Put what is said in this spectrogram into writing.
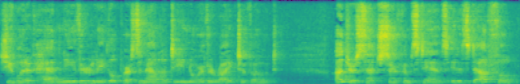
she would have had neither legal personality nor the right to vote. Under such circumstance, it is doubtful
